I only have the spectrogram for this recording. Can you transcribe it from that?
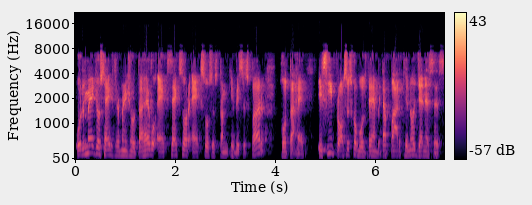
उनमें जो सेक्स डिटर्मिनेशन होता है, वो एक्स एक्स और एक्सो सिस्टम के बेसिस पर होता है। इसी प्रोसेस को बोलते हैं बेटा पार्थिनोजेनेसिस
